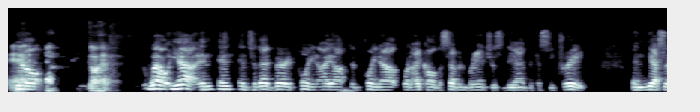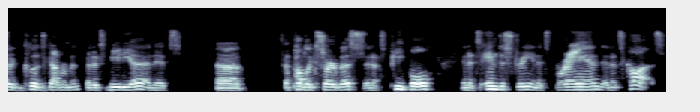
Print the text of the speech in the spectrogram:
And, you know, uh, go ahead. Well, yeah, and, and and to that very point, I often point out what I call the seven branches of the advocacy tree, and yes, it includes government, but it's media and it's uh, a public service and it's people and its industry and its brand and its cause.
